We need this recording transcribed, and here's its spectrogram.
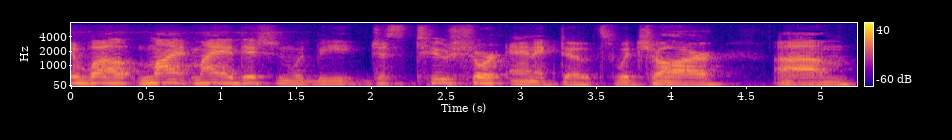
I, well, my my addition would be just two short anecdotes, which are um,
